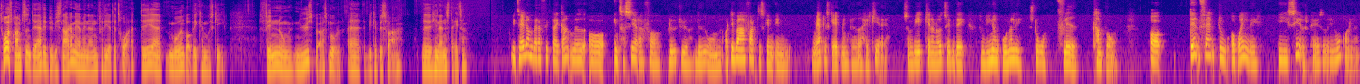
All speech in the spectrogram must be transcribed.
tror jeg, at fremtiden det er, at vi, vi snakker mere med hinanden, fordi at jeg tror, at det er måden, hvor vi kan måske finde nogle nye spørgsmål, at vi kan besvare med hinandens data. Vi talte om, hvad der fik dig i gang med at interessere dig for bløddyr, ledorme. Og det var faktisk en, en mærkelig skabning, der hedder Halkeria, som vi ikke kender noget til i dag, som ligner en underlig, stor, flad kampvogn. Og den fandt du oprindeligt i Siriuspasset i Nordgrønland.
